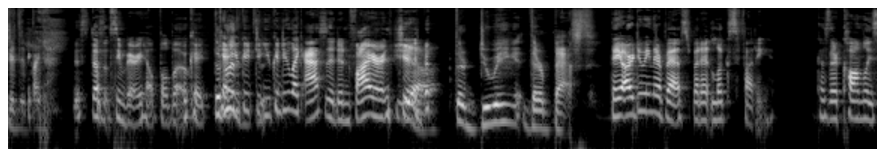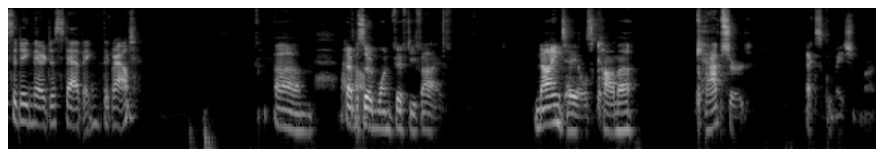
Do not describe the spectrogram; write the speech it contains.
This doesn't seem very helpful, but okay. They're Can, doing- you could do, you can do like acid and fire and shit. yeah. They're doing their best. They are doing their best, but it looks funny because they're calmly sitting there just stabbing the ground. Um That's all. episode 155 nine tails comma captured exclamation mark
